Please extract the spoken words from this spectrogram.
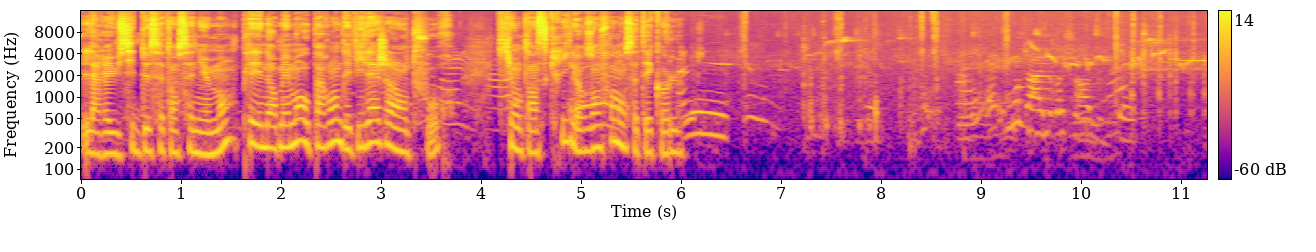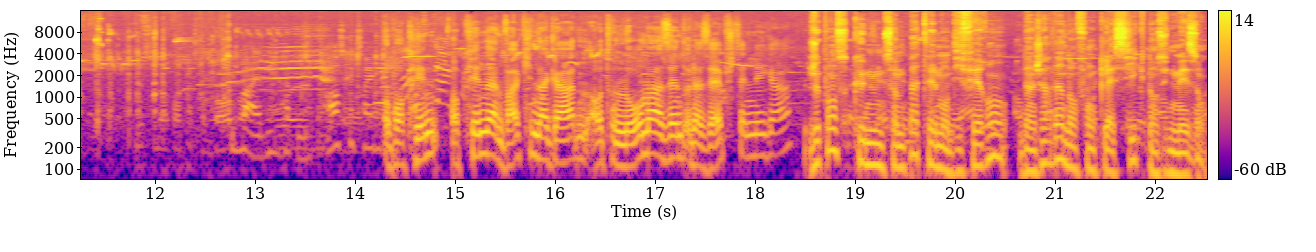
La réussite de cet enseignement plaît énormément aux parents des villages alentours qui ont inscrit leurs enfants dans cette école. Je pense que nous ne sommes pas tellement différents d'un jardin d'enfants classique dans une maison.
